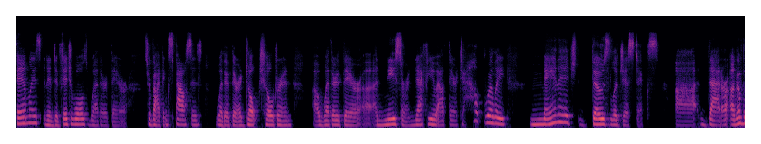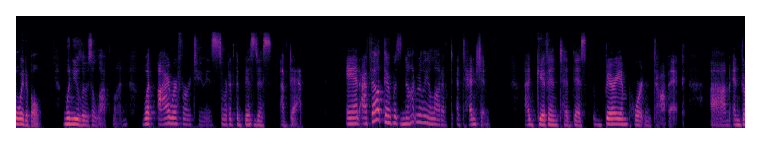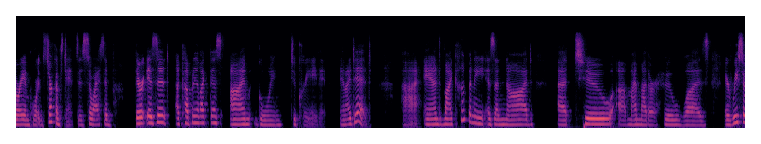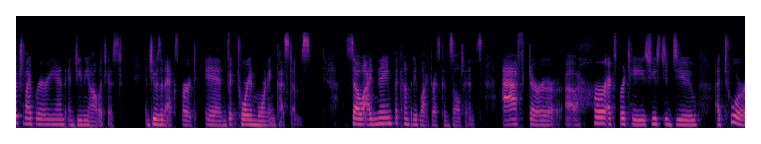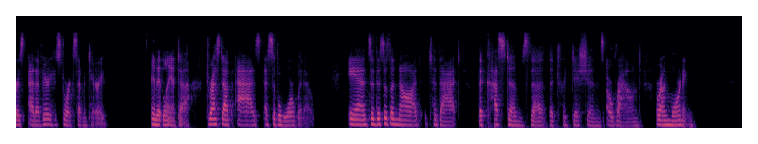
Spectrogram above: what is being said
families and individuals, whether they're surviving spouses, whether they're adult children, uh, whether they're a niece or a nephew out there, to help really manage those logistics uh, that are unavoidable when you lose a loved one. What I refer to is sort of the business of death. And I felt there was not really a lot of attention uh, given to this very important topic um, and very important circumstances. So I said, there isn't a company like this. I'm going to create it. And I did. Uh, and my company is a nod uh, to uh, my mother, who was a research librarian and genealogist. And she was an expert in Victorian mourning customs. So I named the company Black Dress Consultants after uh, her expertise. She used to do uh, tours at a very historic cemetery in Atlanta, dressed up as a Civil War widow. And so this is a nod to that, the customs, the, the traditions around, around mourning.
